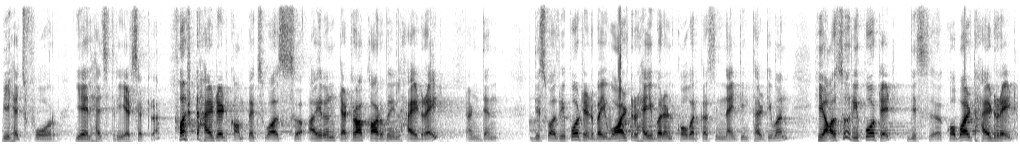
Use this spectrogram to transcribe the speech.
BH4, ALH3 etc. First hydride complex was uh, iron tetracarbonyl hydride and then This was reported by Walter Hieber and co-workers in 1931. He also reported this uh, cobalt hydride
